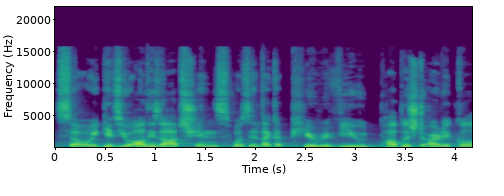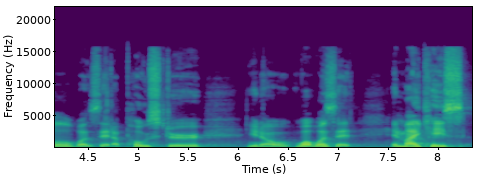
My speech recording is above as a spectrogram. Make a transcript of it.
So it gives you all these options. Was it like a peer reviewed published article? Was it a poster? You know, what was it? In my case,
